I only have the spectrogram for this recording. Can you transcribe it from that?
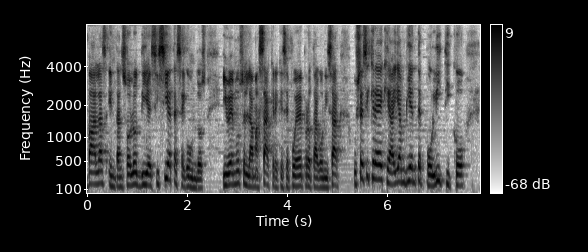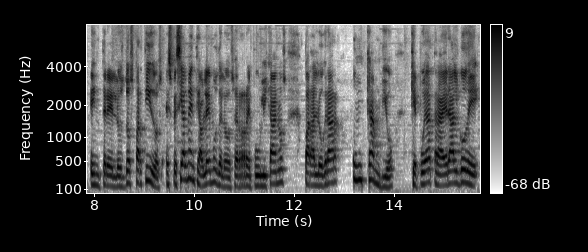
balas en tan solo 17 segundos. Y vemos la masacre que se puede protagonizar. ¿Usted sí cree que hay ambiente político entre los dos partidos? Especialmente hablemos de los republicanos para lograr un cambio que pueda traer algo de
